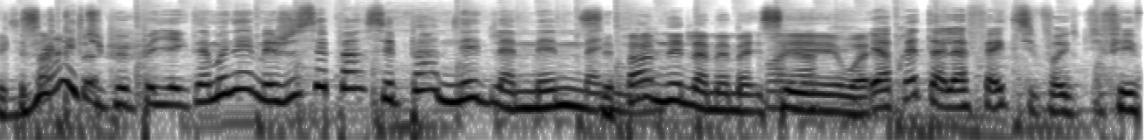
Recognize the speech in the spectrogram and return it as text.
C'est Exact. pareil, tu peux payer avec ta monnaie, mais je sais pas, c'est pas amené de la même manière. C'est pas amené de la même manière. Voilà. C'est ouais. Et après, t'as l'affect. il faudrait que tu fais-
